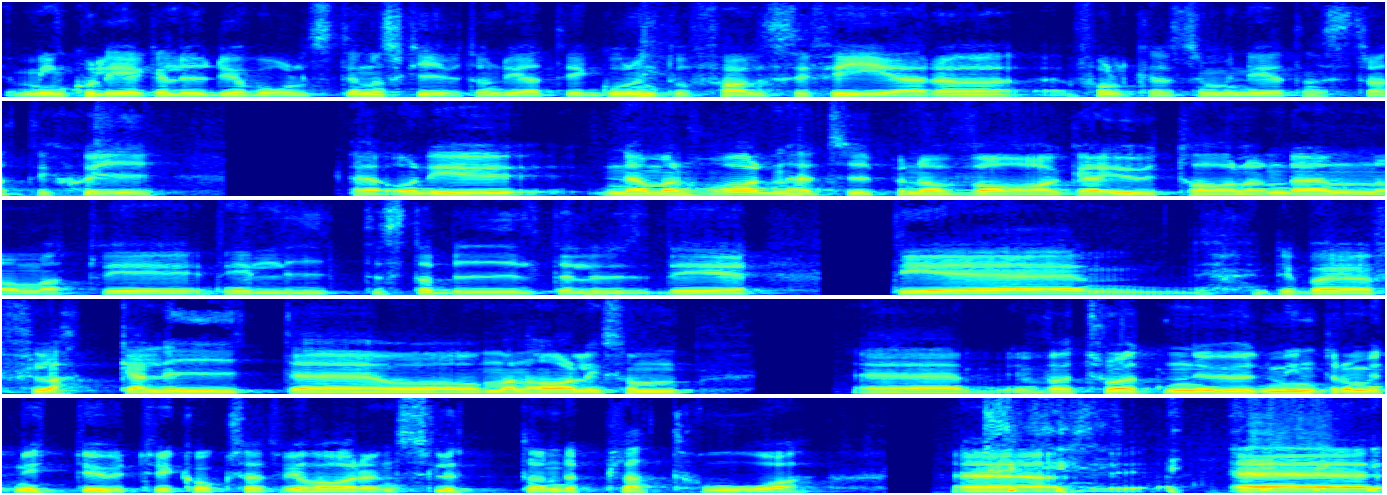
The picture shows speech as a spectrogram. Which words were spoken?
min kollega Lydia Wollsten har skrivit om det att det går inte att falsifiera Folkhälsomyndighetens strategi. Eh, och det är ju när man har den här typen av vaga uttalanden om att vi, det är lite stabilt eller det är det, det börjar flacka lite och man har liksom eh, jag tror att nu myntar de ett nytt uttryck också att vi har en sluttande platå. Eh, eh,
